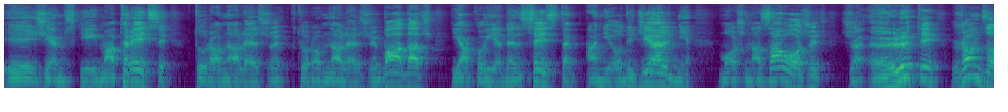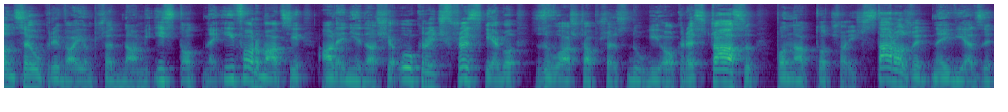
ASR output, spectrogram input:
y, ziemskiej matrycy, która należy, którą należy badać jako jeden system, a nie oddzielnie. Można założyć, że elity rządzące ukrywają przed nami istotne informacje, ale nie da się ukryć wszystkiego, zwłaszcza przez długi okres czasu. Ponadto część starożytnej wiedzy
